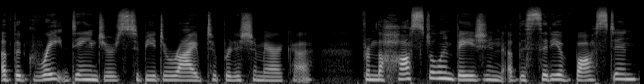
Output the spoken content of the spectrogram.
of the great dangers to be derived to British America from the hostile invasion of the city of Boston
